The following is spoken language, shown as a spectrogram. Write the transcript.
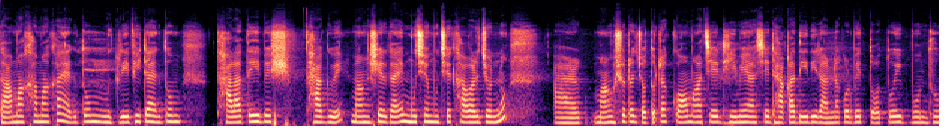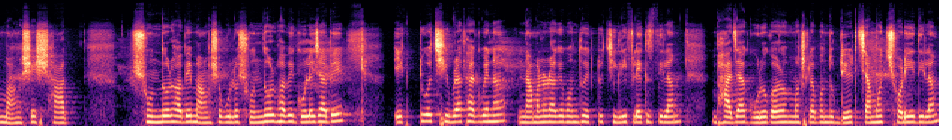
গা মাখা মাখা, একদম গ্রেভিটা একদম থালাতেই বেশ থাকবে মাংসের গায়ে মুছে মুছে খাওয়ার জন্য। আর মাংসটা যতটা কম আছে, ঢিমে আছে, ঢাকা দিয়ে দিয়ে রান্না করবে, ততই বন্ধু মাংসের স্বাদ সুন্দর হবে, মাংসগুলো সুন্দরভাবে গলে যাবে। একটুও ছিবড়া থাকবে না। নামানোর আগে বন্ধু একটু চিলি ফ্লেক্স দিলাম, ভাজা গুঁড়ো গরম মশলা বন্ধু দেড় চামচ ছড়িয়ে দিলাম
